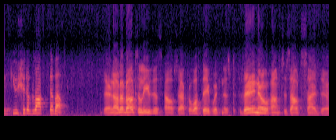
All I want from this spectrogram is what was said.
Think you should have locked them up. They're not about to leave this house after what they've witnessed. They know Hans is outside there.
